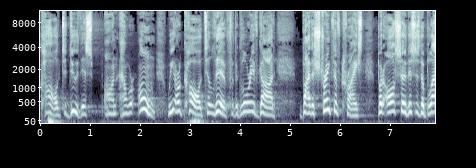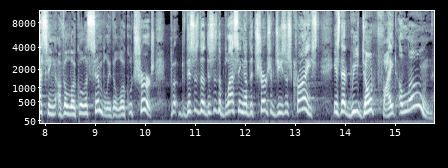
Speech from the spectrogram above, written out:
called to do this on our own. We are called to live for the glory of God by the strength of Christ, but also this is the blessing of the local assembly, the local church. This is the, this is the blessing of the church of Jesus Christ, is that we don't fight alone.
